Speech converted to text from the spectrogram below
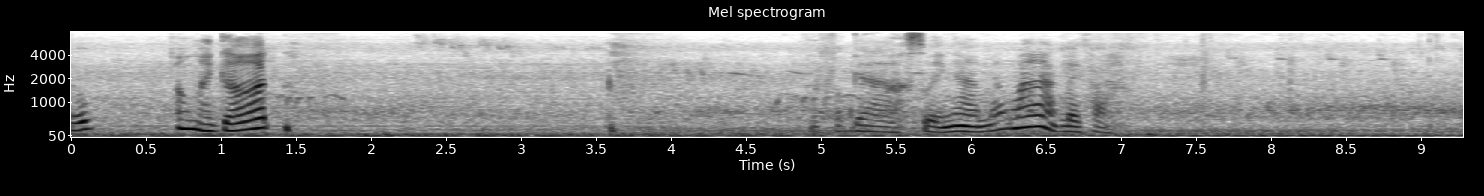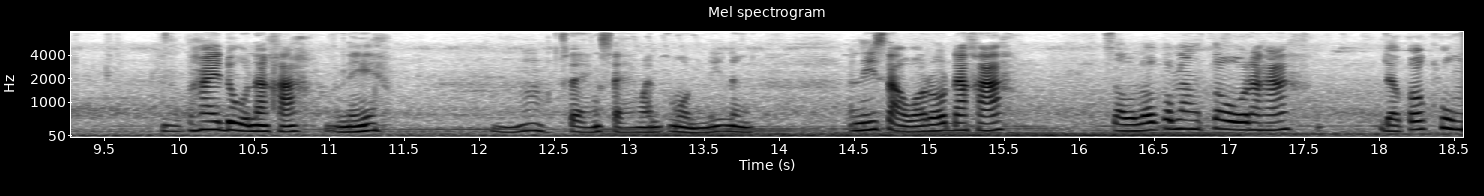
ลุก oh my god ถูกฝักยาวสวยงามมาก ๆ เลยค่ะ แล้วก็ให้ดูนะคะอันนี้แสงแสงมันหมุนนิดนึง อันนี้เสาวรสนะคะ เสาวรสกำลังโตนะคะ เดี๋ยวก็คลุม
